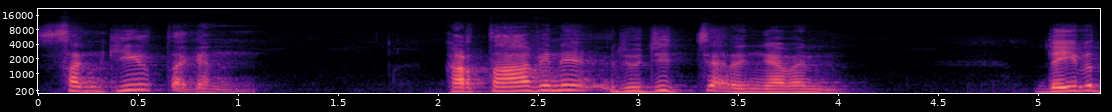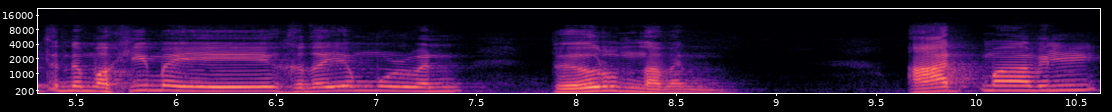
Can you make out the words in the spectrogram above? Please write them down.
സങ്കീർത്തകൻ. കർത്താവിനെ രുചിച്ചറിഞ്ഞവൻ ദൈവത്തിന്റെ മഹിമയെ ഹൃദയം മുഴുവൻ പേറുന്നവൻ. ആത്മാവിൽ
